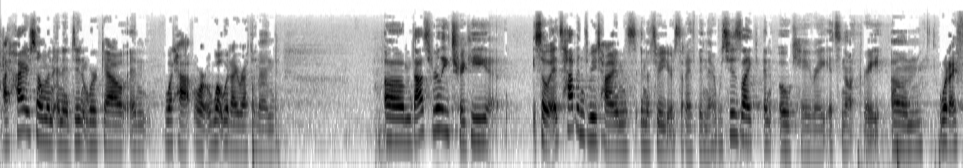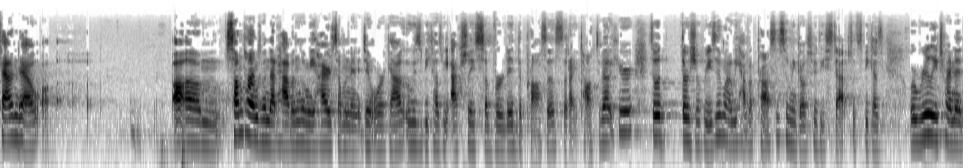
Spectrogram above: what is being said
I hired someone and it didn't work out, and what ha- or what would I recommend? Um, that's really tricky. So it's happened three times in the three years that I've been there, which is like an okay rate. It's not great. Um, what I found out uh, um, sometimes when that happens, when we hired someone and it didn't work out, it was because we actually subverted the process that I talked about here. So there's a reason why we have a process and we go through these steps. It's because we're really trying to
